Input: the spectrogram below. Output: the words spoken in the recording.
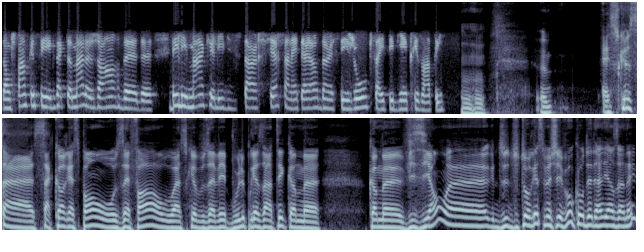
Donc, je pense que c'est exactement le genre de d'éléments que les visiteurs cherchent à l'intérieur d'un séjour, puis ça a été bien présenté. Mhm. Euh, est-ce que ça, ça correspond aux efforts ou à ce que vous avez voulu présenter comme, euh, comme euh, vision du, tourisme chez vous au cours des dernières années?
